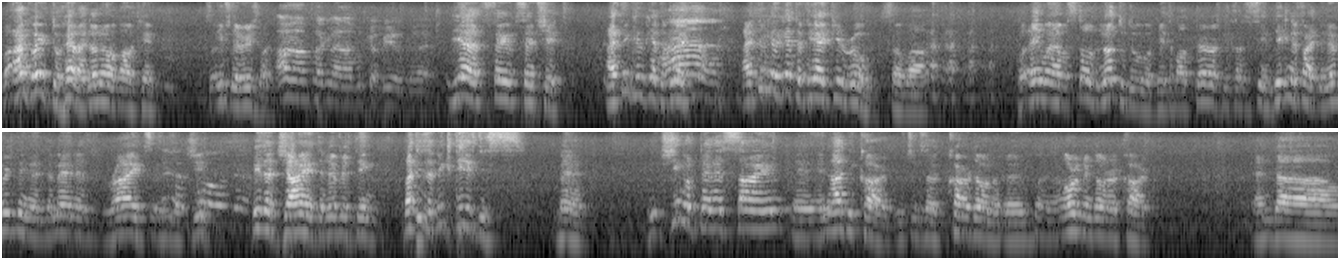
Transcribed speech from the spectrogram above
Well, I'm going to hell. I don't know about him. So if there is one. Oh no, I'm talking about Abu Kabir, but Yeah, same same shit. I think he'll get the VIP. I think he'll get the VIP room. So, uh, but anyway, I was told not to do a bit about Peres because it's indignified and everything, and the man has rights and he's a gi- he's a giant and everything. But he's a big tease, this man. Shimon Peres signed uh, an ID card, which is a card donor, uh, organ donor card. And uh,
